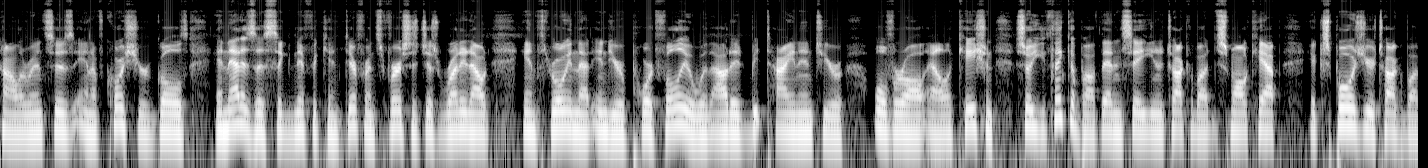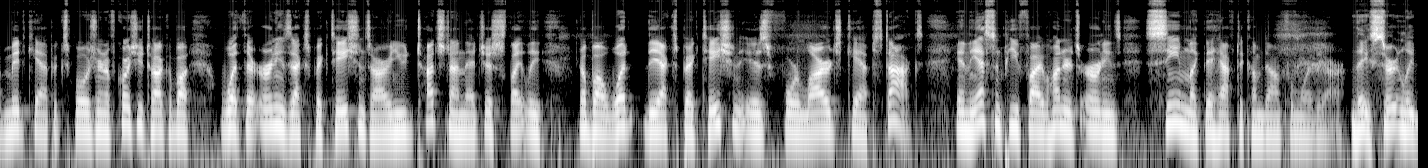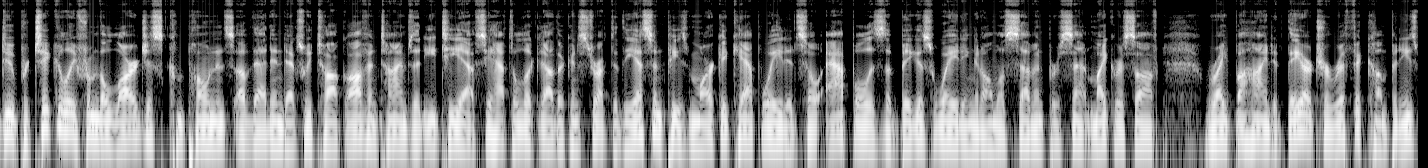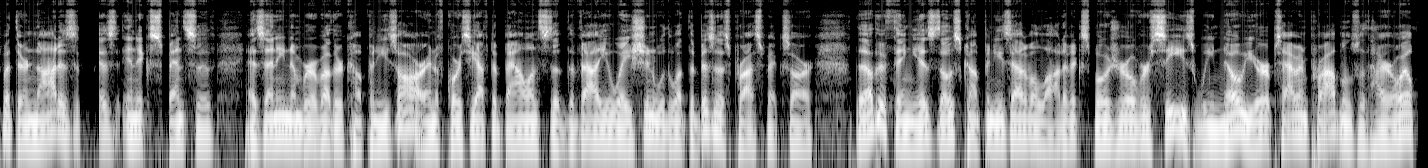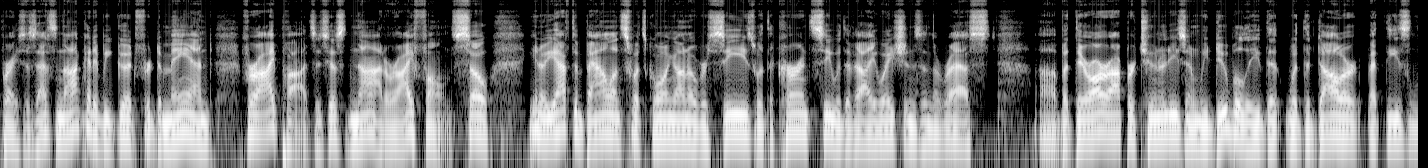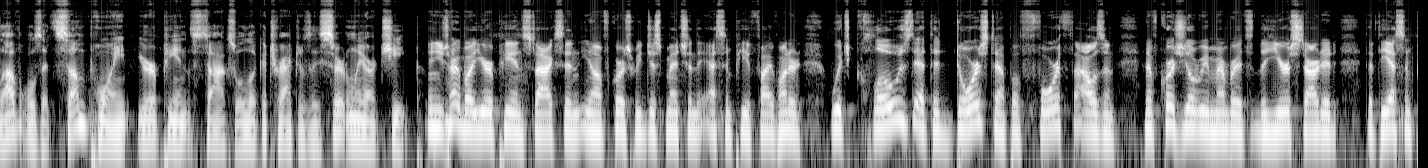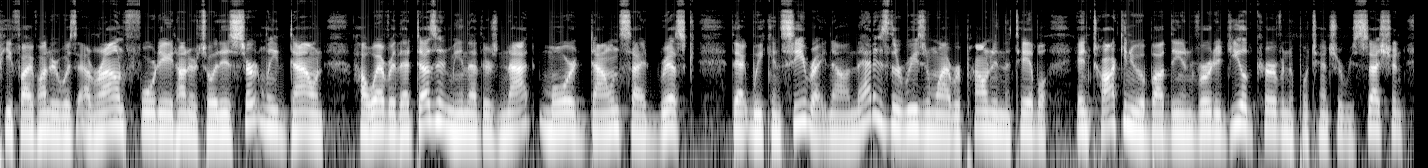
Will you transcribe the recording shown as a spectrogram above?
tolerances and of course your goals, and that is a significant difference versus just running out and throwing that into your portfolio without it tying into your overall allocation. So you think about that and say, you know, talk about small cap exposure, you talk about mid cap exposure, and of course you talk about what the earnings expectations are, and you touched on that just slightly about what the expectation is for large cap stocks. And the S&P 500's earnings seem like they have to come down from where they are. They certainly do, particularly from the largest components of that index. We talk oftentimes at ETFs. You have to look at how they're constructed. The S&P is market cap weighted, so Apple is the biggest weighting at almost 7%. Microsoft right behind it. They are terrific companies, but they're not as as inexpensive as any number of other companies are. And of course, you have to balance the, the valuation with what the business prospects are. The other thing is those companies have a lot of exposure overseas. We know Europe's having problems with higher oil prices. That's not going to be good for demand for iPods. It's just not, or iPhones. So, you know, you have to balance what's going on overseas with the currency, with the valuations and the rest. Uh, but there are opportunities, and we do believe that with the dollar at these levels, at some point, European stocks will look attractive. They certainly are cheap. And you talk about European stocks, and you know, of course, we just mentioned the S and P 500, which closed at the doorstep of 4,000. And of course, you'll remember it's the year started that the S and P 500 was around 4,800, so it is certainly down. However, that doesn't mean that there's not more downside risk that we can see right now, and that is the reason why we're pounding the table and talking to you about the inverted yield curve and a potential recession.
